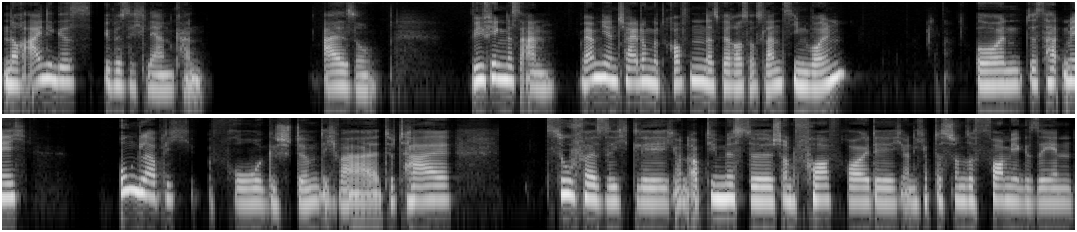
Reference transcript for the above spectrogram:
noch einiges über sich lernen kann. Also, wie fing das an? Wir haben die Entscheidung getroffen, dass wir raus aufs Land ziehen wollen. Und das hat mich unglaublich froh gestimmt. Ich war total zuversichtlich und optimistisch und vorfreudig und ich habe das schon so vor mir gesehen.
